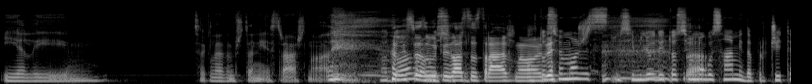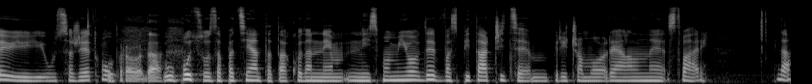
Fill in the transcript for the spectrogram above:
ili Sad gledam šta nije strašno, ali pa dobro, sve zvuči dosta strašno ovde. To sve može, mislim, ljudi to sve da. mogu sami da pročitaju i u sažetku, Upravo, da. u pucu za pacijenta, tako da ne, nismo mi ovde vaspitačice, pričamo realne stvari. Da,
